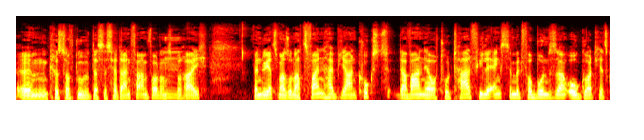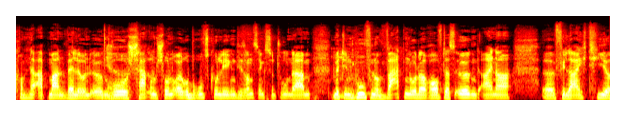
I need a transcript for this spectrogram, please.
Mhm. Ähm, Christoph, du, das ist ja dein Verantwortungsbereich. Mhm wenn du jetzt mal so nach zweieinhalb Jahren guckst, da waren ja auch total viele Ängste mit verbunden, zu sagen, oh Gott, jetzt kommt eine Abmahnwelle und irgendwo ja, scharren schon eure Berufskollegen, die sonst nichts zu tun haben, mit mhm. den Hufen und warten nur darauf, dass irgendeiner äh, vielleicht hier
